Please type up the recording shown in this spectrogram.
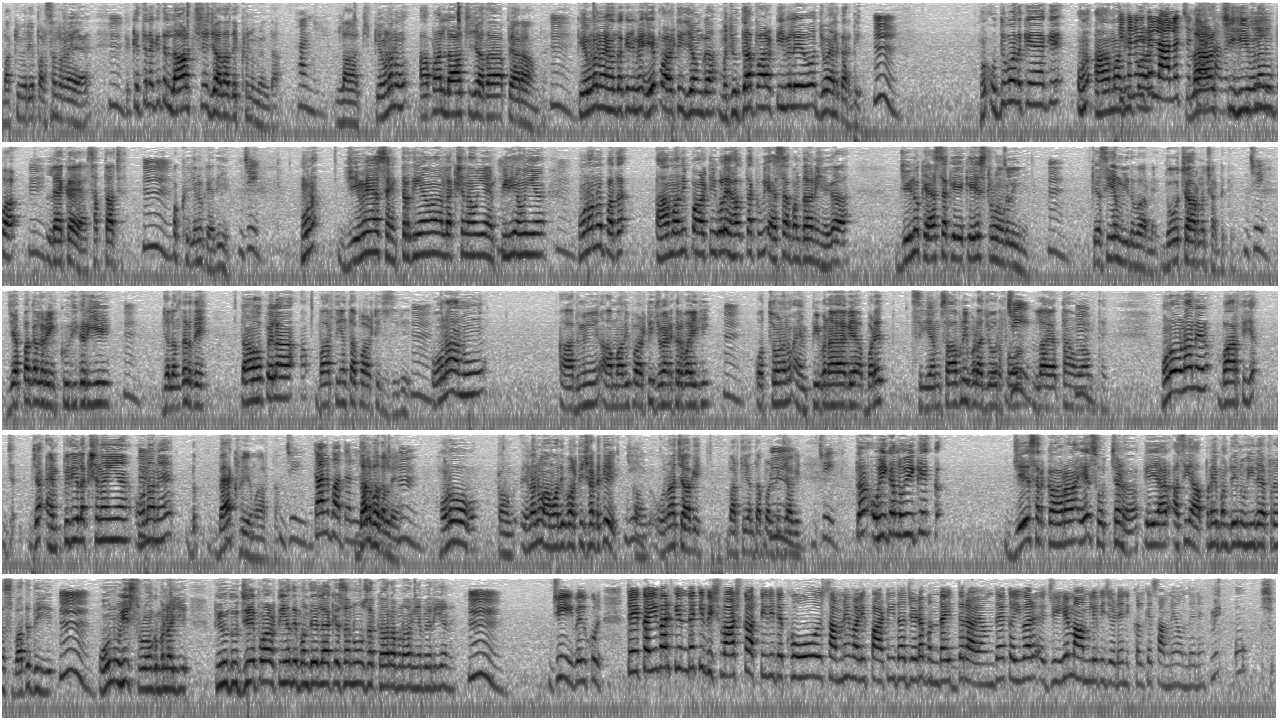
ਬਾਕੀ ਮੇਰੀ ਪਰਸਨਲ ਰਾਏ ਹੈ ਕਿ ਕਿਤੇ ਨਾ ਕਿਤੇ ਲਾਲਚ ਜ਼ਿਆਦਾ ਦੇਖਣ ਨੂੰ ਮਿਲਦਾ। ਹਾਂਜੀ। ਲਾਲਚ ਕਿ ਉਹਨਾਂ ਨੂੰ ਆਪਣਾ ਲਾਲਚ ਜ਼ਿਆਦਾ ਪਿਆਰਾ ਹੁੰਦਾ। ਕਿ ਉਹਨਾਂ ਨੂੰ ਇਹ ਹੁੰਦਾ ਕਿ ਜਿਵੇਂ ਇਹ ਪਾਰਟੀ ਜਾਊਂਗਾ ਮੌਜੂਦਾ ਪਾਰਟੀ ਵੇਲੇ ਉਹ ਜੁਆਇਨ ਕਰ ਹੂੰ। ਹੁਣ ਉਦੋਂ ਬਾਅਦ ਕੀ ਹੈ ਕਿ ਹੁਣ ਆਮ ਆਦਮੀ ਕਿਤੇ ਨਾ ਕਿਤੇ ਲਾਲਚ ਕਹਿ ਲਾਲਚ ਹੀ ਉਹਨਾਂ। ਨੂੰ ਪਾ- ਹੂੰ। ਲੈ ਕੇ ਆਇਆ ਸੱਤਾ 'ਚ। ਹੂੰ। ਭੁੱਖ ਜਿਹਨੂੰ ਕਹਿ ਦਈਏ। ਜੀ। ਹੁਣ ਜਿਵੇਂ ਆ ਸੈਂਟਰ ਦੀਆਂ ਇਲੈਕਸ਼ਨਾਂ ਹੋਈਆਂ ਐਮਪੀ ਦੀਆਂ ਹੋਈਆਂ ਹੂੰ। ਹੁਣ ਉਹਨਾਂ ਨੂੰ ਪਤਾ ਆਮ ਆਦਮੀ ਪਾਰਟੀ ਕੋਲੇ ਹਾਲ ਤੱਕ ਵੀ ਐਸਾ ਬੰਦਾ ਨਹੀਂ ਹੈਗਾ ਜਿਹਨੂੰ ਕਹਿ ਸਕੇ ਕਿ ਇਹ ਸਟਰੋਂਗਲੀ ਨੇ। ਹੂੰ। ਕਿ ਅਸੀਂ ਉਮੀਦਵਾਰ ਨੇ ਦੋ ਚਾਰ ਨੂੰ ਛੱਡ ਕੇ। ਜੀ। ਜੇ ਆਪਾਂ ਗੱਲ ਰਿੰਕੂ ਦੀ ਕਰੀਏ ਹੂੰ। ਜਲੰਧਰ ਦੇ ਤਾਂ ਉਹ ਪਹਿਲਾਂ ਭਾਰਤੀ ਜਨਤਾ ਪਾਰਟੀ 'ਚ ਸੀਗੇ। ਹੂੰ। ਉਹਨਾਂ ਨੂੰ ਆਦਮੀ ਆਮ ਆਦਮੀ ਪਾਰਟੀ ਜੁਆਇਨ ਕਰਵਾਈ ਗਈ ਹੂੰ। ਉੱਥੇ ਉਹਨਾਂ ਨੂੰ ਐਮਪੀ ਬਣਾਇਆ ਗਿਆ। ਬੜੇ ਸੀਐਮ ਸਾਹਿਬ ਨੇ ਬੜਾ ਜ਼ੋਰ ਫੋਰ। ਲਾਇਆ ਤਾਂ ਹੂੰ। ਉੱਥੇ। ਹੁਣ ਉਹਨਾਂ ਨੇ ਭਾਰਤੀ ਜ- ਐਮਪੀ ਦੀ ਇਲੈਕਸ਼ਨ ਆਈਆਂ ਉਹਨਾਂ ਨੇ ਬੈਕ ਫੇਰ ਮਾਰਤਾ। ਜੀ ਦਲ ਬਦਲ ਦਲ ਬਦਲ ਲਿਆ। ਹੂੰ। ਹੁਣ ਉਹ ਕਾਂਗ- ਇਹਨਾਂ ਨੂੰ ਆਮ ਆਦਮੀ ਪਾਰਟੀ ਛੱਡ ਕੇ ਜੀ। ਕਾਂਗ- ਉਹਨਾਂ ਚ ਆ ਗਏ ਭਾਰਤੀ ਜਨਤਾ ਪਾਰਟੀ ਚ ਆ ਗਏ। ਹੂੰ, ਜੀ। ਤਾਂ ਉਹੀ ਗੱਲ ਹੋਈ ਕਿ ਕ- ਜੇ ਸਰਕਾਰਾਂ ਇਹ ਸੋਚਣ ਕਿ ਯਾਰ ਅਸੀਂ ਆਪਣੇ ਬੰਦੇ ਨੂੰ ਹੀ ਰੈਫਰੈਂਸ ਵੱਧ ਦਈਏ ਹੂੰ। ਉਹਨੂੰ ਹੀ ਸਟਰੋਂਗ ਬਣਾਈਏ ਕਿਉਂ ਦੂਜੇ ਪਾਰਟੀਆਂ ਦੇ ਬੰਦੇ ਲੈ ਕੇ ਸਾਨੂੰ ਸਰਕਾਰਾਂ ਬਣਾ ਰਹੀਆਂ ਪੈ ਰਹੀਆਂ ਨੇ? ਹੂੰ। ਜੀ ਬਿਲਕੁਲ। ਤੇ ਕਈ ਵਾਰ ਕੀ ਹੁੰਦਾ ਕਿ ਵਿਸ਼ਵਾਸਘਾਤੀ ਵੀ ਦੇਖੋ ਸਾਹਮਣੇ ਵਾਲੀ ਪਾਰਟੀ ਦਾ ਜਿਹੜਾ ਬੰਦਾ ਇੱਧਰ ਆਇਆ ਹੁੰਦਾ ਹੈ ਕਈ ਵਾਰ ਅਜਿਹੇ ਮਾਮਲੇ ਵੀ ਜਿਹੜੇ ਨਿਕਲ ਕੇ ਸਾਹਮਣੇ ਆਉਂਦੇ ਨੇ। ਨਹੀਂ ਉਹ ਸ-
